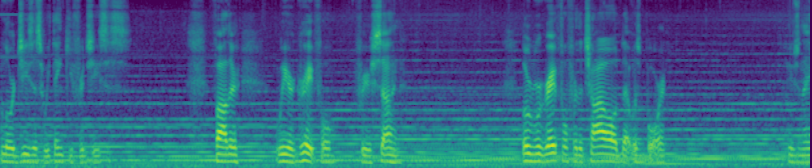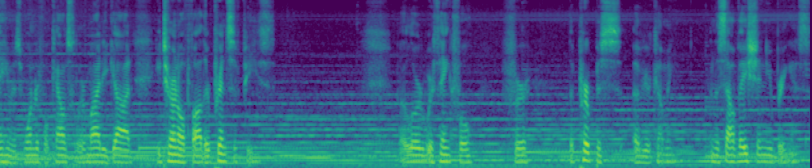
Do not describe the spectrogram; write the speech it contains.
Lord Jesus, we thank you for Jesus. Father, we are grateful for your Son. Lord, we're grateful for the child that was born, whose name is Wonderful Counselor, Mighty God, Eternal Father, Prince of Peace. Oh, Lord, we're thankful for the purpose of your coming and the salvation you bring us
